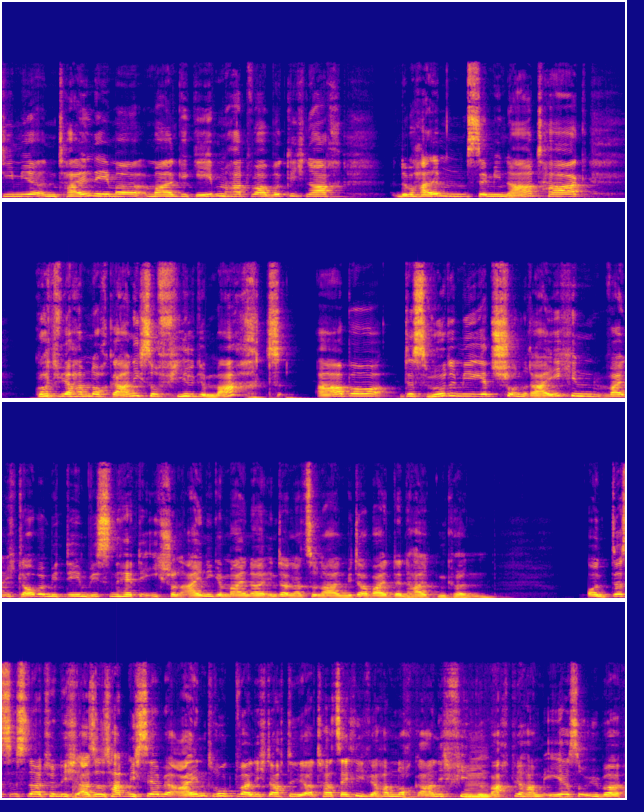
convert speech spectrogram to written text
die mir ein Teilnehmer mal gegeben hat, war wirklich nach einem halben Seminartag, Gott, wir haben noch gar nicht so viel gemacht, aber das würde mir jetzt schon reichen, weil ich glaube, mit dem Wissen hätte ich schon einige meiner internationalen Mitarbeiter halten können. Und das ist natürlich, also es hat mich sehr beeindruckt, weil ich dachte, ja, tatsächlich, wir haben noch gar nicht viel mhm. gemacht. Wir haben eher so über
